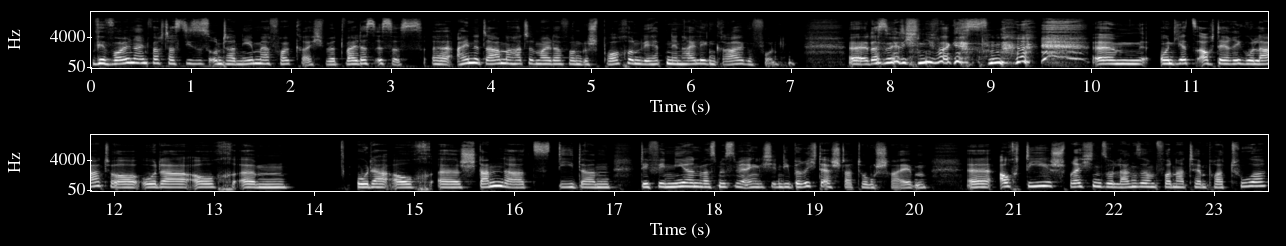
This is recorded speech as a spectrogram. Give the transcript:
wir wollen einfach, dass dieses Unternehmen erfolgreich wird, weil das ist es. Äh, eine Dame hatte mal davon gesprochen, wir hätten den Heiligen Gral gefunden. Äh, das werde ich nie vergessen. Ähm, und jetzt auch der Regulator oder auch ähm, oder auch äh, Standards, die dann definieren, was müssen wir eigentlich in die Berichterstattung schreiben. Äh, auch die sprechen so langsam von einer Temperatur.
